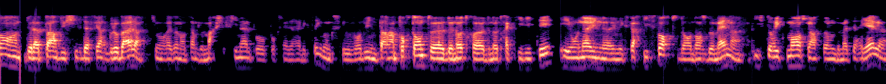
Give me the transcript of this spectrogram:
hein, de la part du chiffre d'affaires global, si on raisonne en termes de marché final pour, pour Schneider Electric. Donc c'est aujourd'hui une part importante euh, de notre de notre activité et on a une, une expertise forte dans, dans ce domaine. Historiquement sur un certain nombre de matériels,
